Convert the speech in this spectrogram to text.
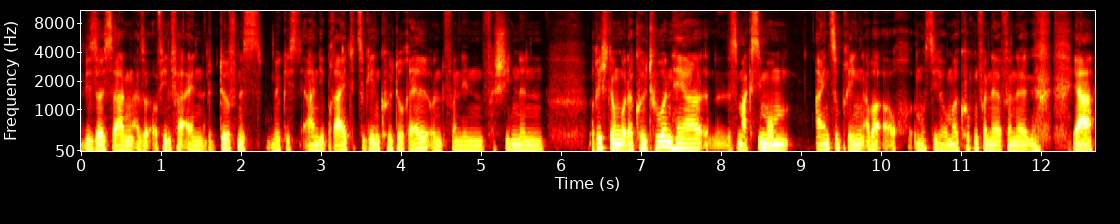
wie soll ich sagen, also auf jeden Fall ein Bedürfnis, möglichst an die Breite zu gehen, kulturell und von den verschiedenen Richtungen oder Kulturen her das Maximum einzubringen, aber auch musste ich auch mal gucken von der von der ja,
